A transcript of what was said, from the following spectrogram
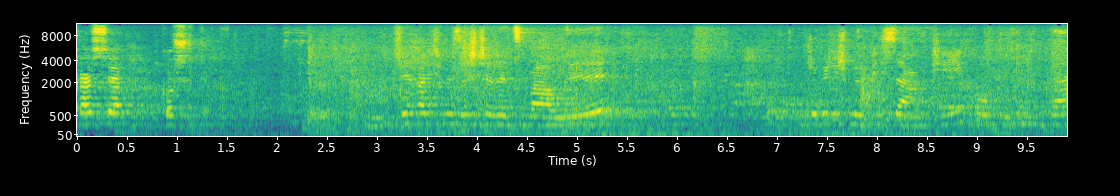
Kasię koszytek. Przyjechaliśmy ze Szczerec Mały. Zrobiliśmy pisanki, chłopówka,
